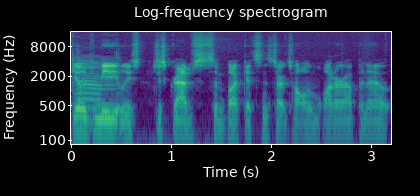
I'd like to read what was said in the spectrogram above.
Gillick Um, immediately just grabs some buckets and starts hauling water up and out.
